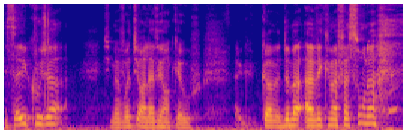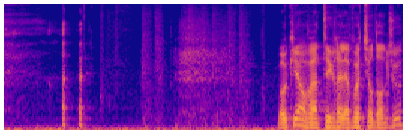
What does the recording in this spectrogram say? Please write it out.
Salut Kouja J'ai ma voiture à laver en cas où. Comme de ma... avec ma façon là ok, on va intégrer la voiture dans le jeu.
